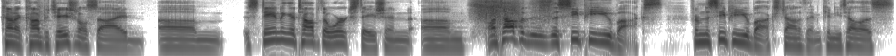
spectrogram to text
kind of computational side, um, standing atop the workstation, um, on top of the, the CPU box, from the CPU box, Jonathan, can you tell us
